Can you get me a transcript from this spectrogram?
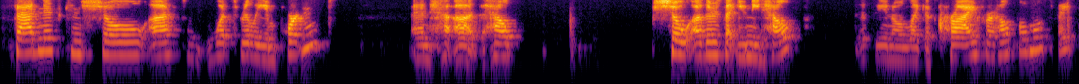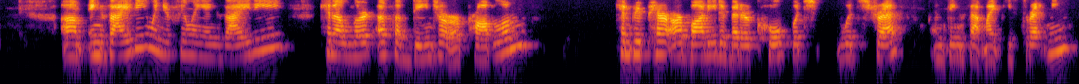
sadness can show us what's really important and uh, help show others that you need help. It's you know like a cry for help almost, right? Um, anxiety, when you're feeling anxiety, can alert us of danger or problems, can prepare our body to better cope with, with stress and things that might be threatening,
